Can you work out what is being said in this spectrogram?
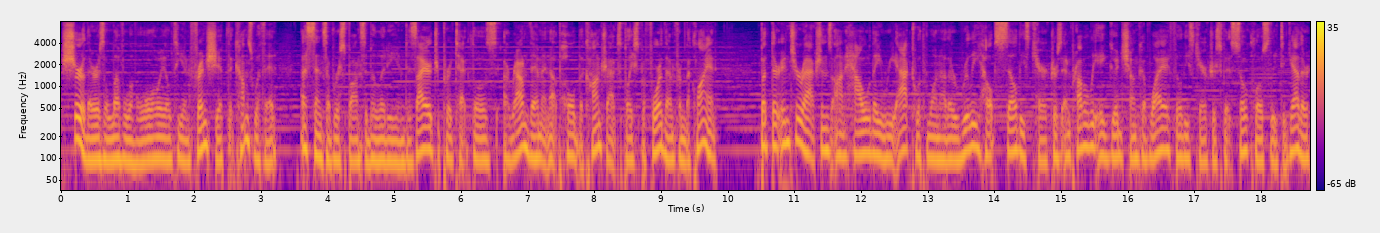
Sure, there is a level of loyalty and friendship that comes with it, a sense of responsibility and desire to protect those around them and uphold the contracts placed before them from the client, but their interactions on how they react with one another really helps sell these characters and probably a good chunk of why I feel these characters fit so closely together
